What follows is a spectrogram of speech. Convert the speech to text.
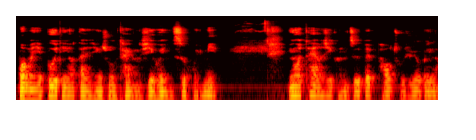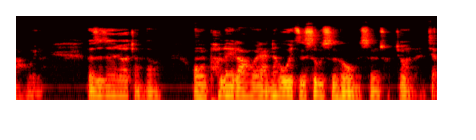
我们也不一定要担心说太阳系会因此毁灭，因为太阳系可能只是被抛出去又被拉回来。可是这个就要讲到。我们把类拉回来，那个位置适不适合我们生存就很难讲，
